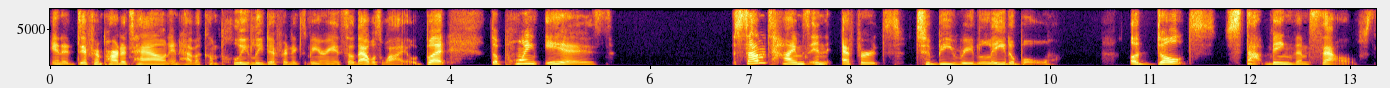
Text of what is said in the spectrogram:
in a different part of town and have a completely different experience. So that was wild. But the point is, sometimes in efforts to be relatable, adults stop being themselves.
